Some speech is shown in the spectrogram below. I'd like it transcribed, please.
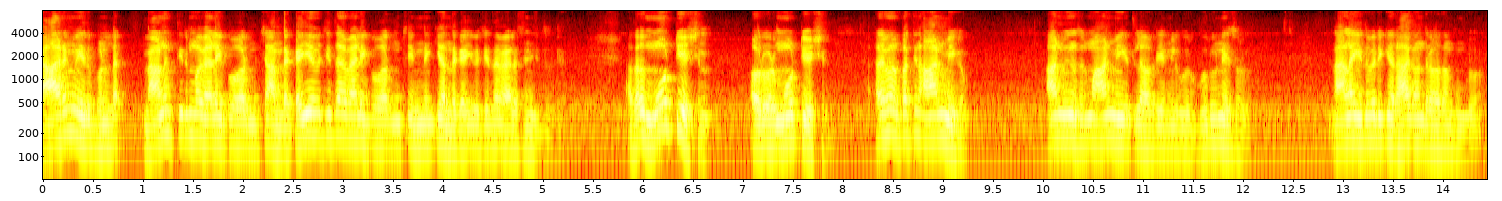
யாருமே இது பண்ணல. நானும் திரும்ப வேலைக்கு போக ஆரம்பித்தேன் அந்த கையை வச்சு தான் வேலைக்கு போக ஆரம்பித்தேன் இன்றைக்கி அந்த கையை வச்சு தான் வேலை செஞ்சுட்ருக்கேன் அதாவது மோட்டிவேஷன் அவர் ஒரு மோட்டிவேஷன் அதே மாதிரி பார்த்தீங்கன்னா ஆன்மீகம். ஆன்மீகம் சொல்லும்போது ஆன்மீகத்தில் அவர் எங்களுக்கு ஒரு குருனே சொல்லுவேன் நான்லாம் இது வரைக்கும் ராகவேந்திராவை தான் கும்பிடுவேன்.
